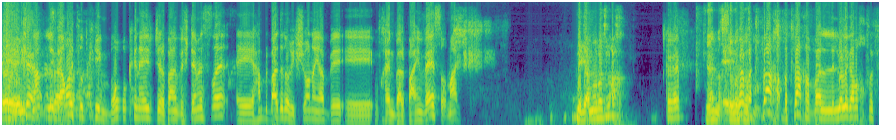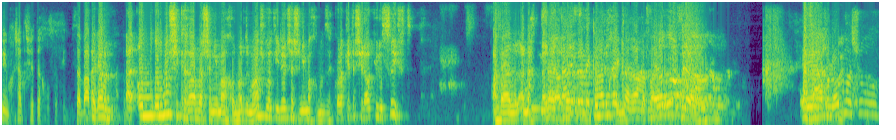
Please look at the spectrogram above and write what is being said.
אה, כן, לגמרי. צודקים, ברוקן אייג' 2012, Humble Bundle הראשון היה, ב- אה, ובכן, ב-2010, מה? לגמרי בטווח. כן. כן, הכי לא, בטוח. בטווח, בטווח, אבל לא לגמרי חופפים, חשבתי שיותר חופפים. סבבה. אגב, עוד, משהו שקרה בשנים האחרונות, וממש בקהילות של השנים האחרונות, זה כל הקטע של Oculus Rift. אבל אנחנו... זה עדיין לא לגמרי קרה, אבל... זהו. אה, אבל עוד משהו...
